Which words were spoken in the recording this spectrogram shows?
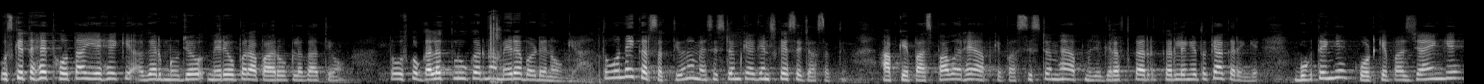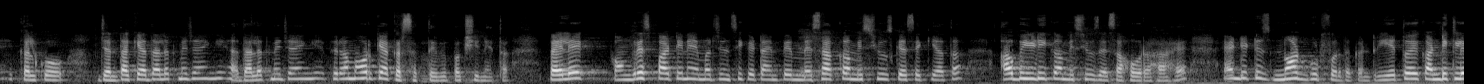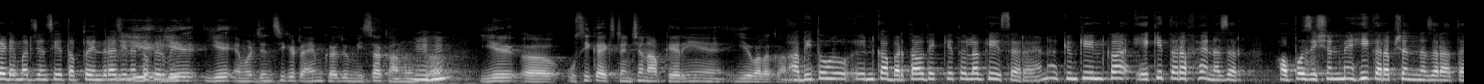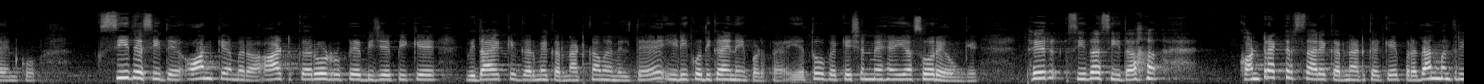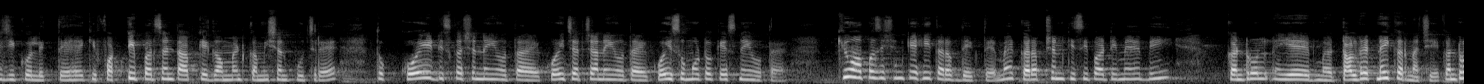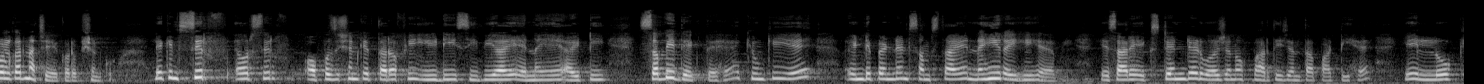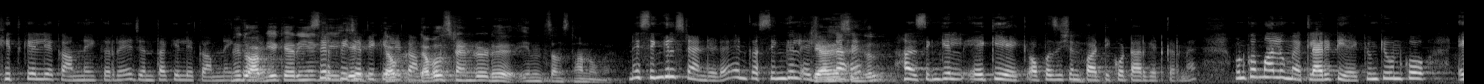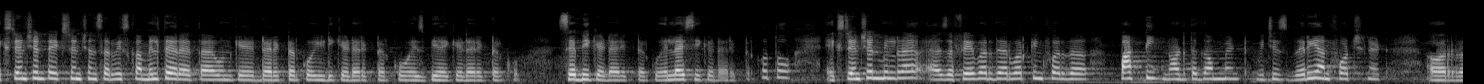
उसके तहत होता यह है कि अगर मुझे, मेरे ऊपर आप आरोप लगाते हो तो उसको गलत प्रूव करना मेरा बर्डन हो गया। तो वो नहीं कर सकती हूँ ना। मैं सिस्टम के अगेंस्ट कैसे जा सकती हूँ? आपके पास पावर है, आपके पास सिस्टम है, आप मुझे गिरफ़्तार कर लेंगे तो क्या करेंगे? भुगतेंगे कोर्ट के पास जाएँगे, कल को जनता की अदालत में जाएँगे, अदालत में जाएँगे, फिर हम और क्या कर सकते हैं विपक्षी नेता? पहले कांग्रेस पार्टी ने इमरजेंसी के टाइम पे मैसाक का मिसयूज कैसे किया था? अब ईडी का मिसयूज ऐसा हो रहा है and it is not good for the country ये तो एक अनडिक्लेयर्ड इमरजेंसी है तब तो इंदिरा जी ने तो फिर ये भी ये इमरजेंसी के टाइम का जो मीसा कानून था ये आ, उसी का एक्सटेंशन आप कह रही हैं ये वाला कानून। अभी तो इनका बर्ताव देख के तो लग ही सर है ना क्योंकि इनका एक ही तरफ़ है नज़र ऑपोजिशन में ही करप्शन नज़र आता है इनको। सीधे सीधे ऑन कैमरा आठ करोड़ रुपए बीजेपी के विधायक के घर में कर्नाटका में मिलते हैं ईडी को दिखाई नहीं पड़ता है। ये तो वेकेशन में है या सो रहे होंगे। फिर सीधा सीधा कॉन्ट्रैक्टर सारे कर्नाटक के प्रधानमंत्री जी को लिखते हैं कि 40 परसेंट आपके गवर्नमेंट कमीशन पूछ रहे तो कोई डिस्कशन नहीं होता है, कोई चर्चा नहीं होता है, कोई सुमोटो केस नहीं होता है। क्यों अपोजिशन के ही तरफ़ देखते हैं? मैं करप्शन किसी पार्टी में भी कंट्रोल ये टॉलरेट नहीं करना चाहिए कंट्रोल करना चाहिए करप्शन को। लेकिन सिर्फ़ और सिर्फ़ ऑपोजिशन के तरफ़ ही ईडी सीबीआई एनआईए आईटी सभी देखते हैं, क्योंकि ये इंडिपेंडेंट संस्थाएँ नहीं रही है अभी ये सारे extended version of Bharatiya Janata party है ये लोकहित के लिए काम नहीं कर रहे जनता के लिए काम नहीं, नहीं कर तो आप ये कह रही हैं सिर्फ़ बीजेपी के लिए काम डबल स्टैंडर्ड है। इन संस्थानों में। नहीं सिंगल स्टैंडर्ड है इनका सिंगल एजेंडा है, है। हाँ सिंगल एक ही एक ऑपोजिशन पार्टी को टारगेट करना है। उनको मालूम है क्लैरिटी है क्योंकि उनको एक्सटेंशन पे एक्सटेंशन सर्विस का मिलते रहता है उनके डायरेक्टर को ईडी के डायरेक्टर को एसबीआई के डायरेक्टर को। सेबी के डायरेक्टर को एलआईसी के डायरेक्टर को तो एक्सटेंशन मिल रहा है. As a favour they are working for the party not the government which is very unfortunate और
